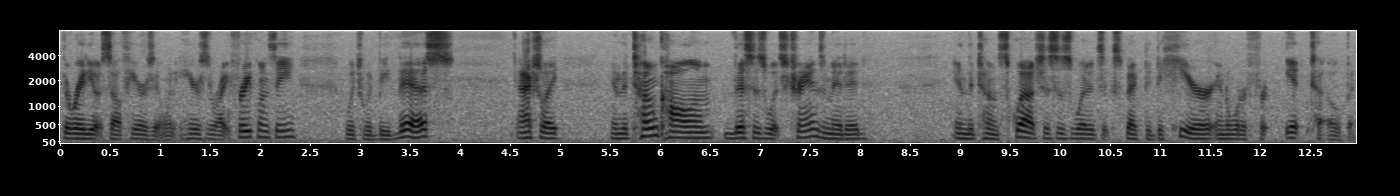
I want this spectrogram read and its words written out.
The radio itself hears it when it hears the right frequency, which would be this. Actually, in the tone column, this is what's transmitted. In the tone squelch, this is what it's expected to hear in order for it to open.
